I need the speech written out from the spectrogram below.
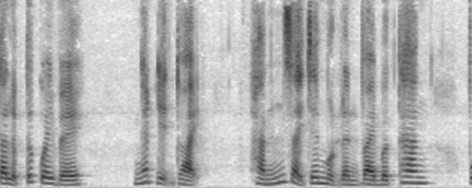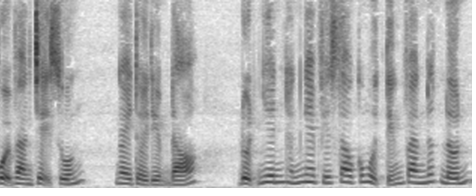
ta lập tức quay về." Ngắt điện thoại, hắn giải chân một lần vài bậc thang, vội vàng chạy xuống, ngay thời điểm đó, đột nhiên hắn nghe phía sau có một tiếng vang rất lớn.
